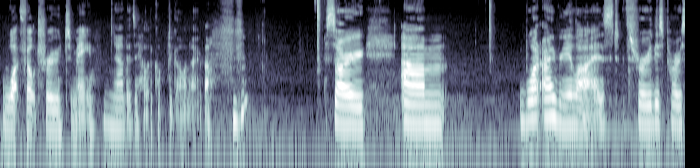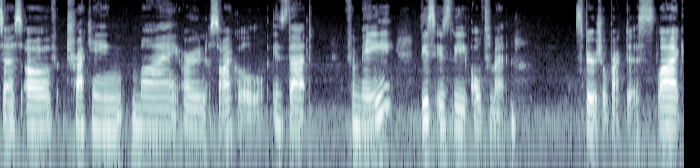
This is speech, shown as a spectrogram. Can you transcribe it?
what felt true to me. Now there's a helicopter going over. so, um, what I realized through this process of tracking my own cycle is that for me, this is the ultimate spiritual practice. Like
